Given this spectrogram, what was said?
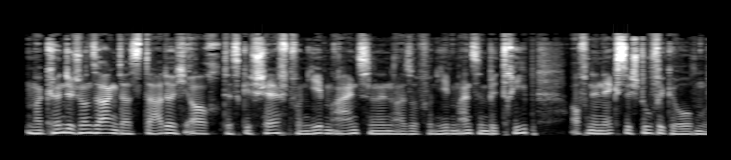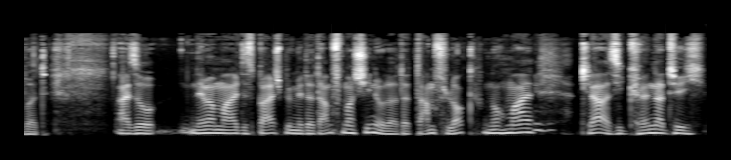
man könnte schon sagen, dass dadurch auch das Geschäft von jedem Einzelnen, also von jedem einzelnen Betrieb auf eine nächste Stufe gehoben wird. Also nehmen wir mal das Beispiel mit der Dampfmaschine oder der Dampflok nochmal. Mhm. Klar, Sie können natürlich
